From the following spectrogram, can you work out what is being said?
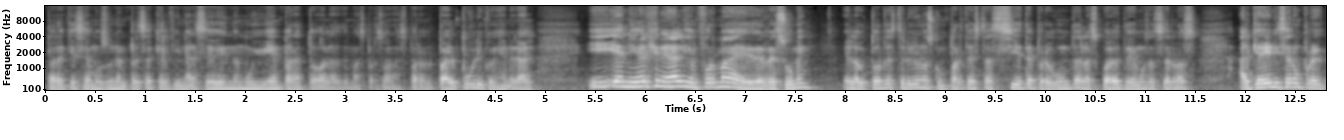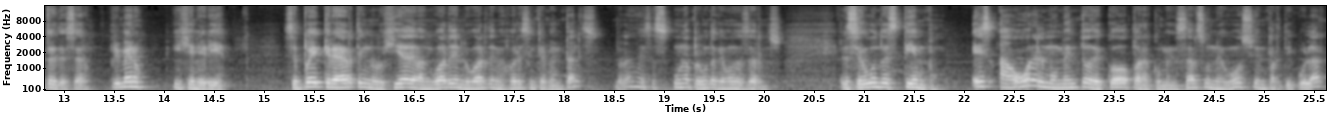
para que seamos una empresa que al final se venda muy bien para todas las demás personas, para el, público en general. Y a nivel general y en forma de, de resumen, el autor de este libro nos comparte estas siete preguntas las cuales debemos hacernos al querer iniciar un proyecto desde cero. Primero, ingeniería. ¿Se puede crear tecnología de vanguardia en lugar de mejores incrementales? ¿verdad? Esa es una pregunta que vamos a hacernos. El segundo es tiempo. ¿Es ahora el momento adecuado para comenzar su negocio en particular?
